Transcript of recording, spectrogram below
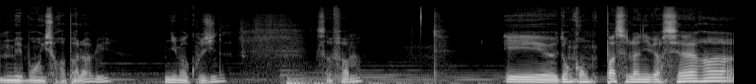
Mais bon, il sera pas là, lui, ni ma cousine, sa femme. Et euh, donc on passe l'anniversaire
